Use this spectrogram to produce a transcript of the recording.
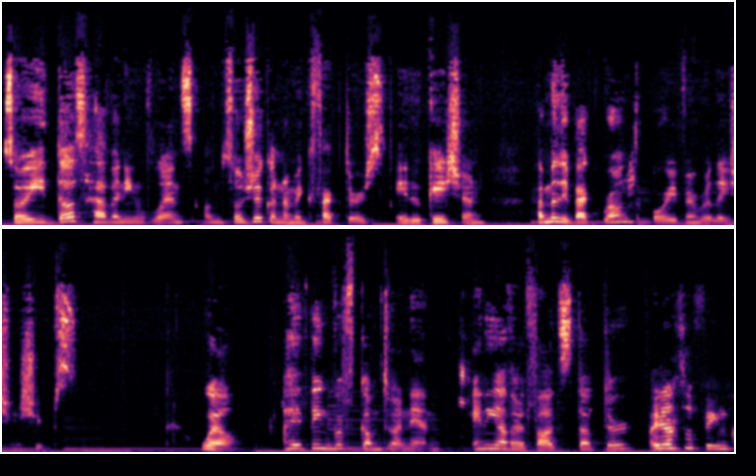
so it does have an influence on socioeconomic factors, education, family background, or even relationships. Well, I think we've come to an end. Any other thoughts, Doctor? I also think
